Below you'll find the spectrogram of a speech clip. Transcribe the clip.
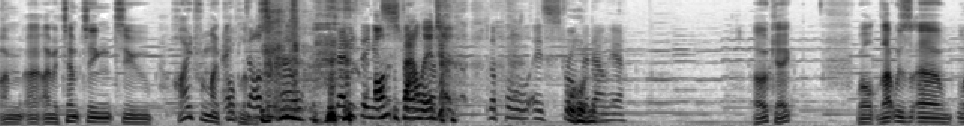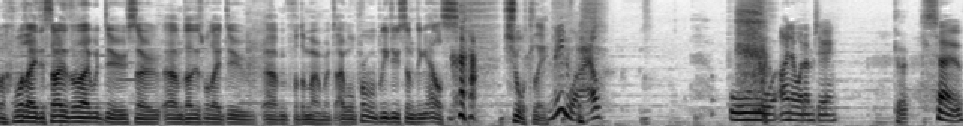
I'm. Uh, I'm attempting to hide from my It problems. doesn't help. if anything, it's Aren't stronger. valid. The pull is stronger Oh, no. down here. Okay. Well, that was uh, what I decided that I would do, so um, that is what I do um, for the moment. I will probably do something else shortly. Meanwhile, Ooh, I know what I'm doing. Okay. So,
